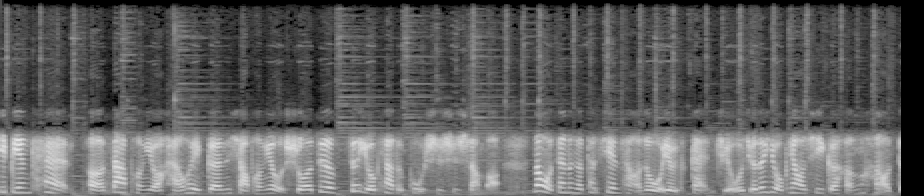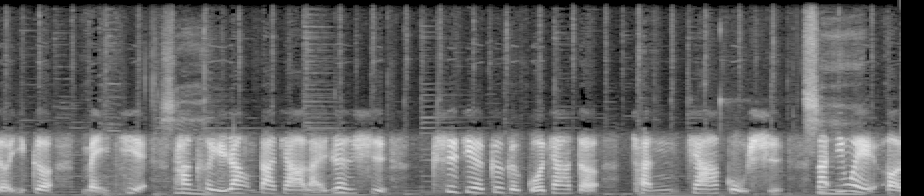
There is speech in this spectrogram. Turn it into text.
一边看，呃，大朋友还会跟小朋友说这个这个邮票的故事是什么。那我在那个他现场的时候，我有一个感觉，我觉得邮票是一个很好的一个媒介，它可以让大家来认识世界各个国家的。传家故事，那因为呃，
